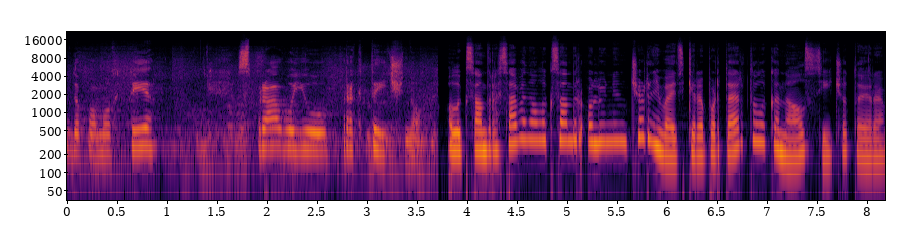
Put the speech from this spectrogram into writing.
допомогти справою практично. Олександра Савін, Олександр Олюнін, Чернівецький репортер, телеканал Сі 4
